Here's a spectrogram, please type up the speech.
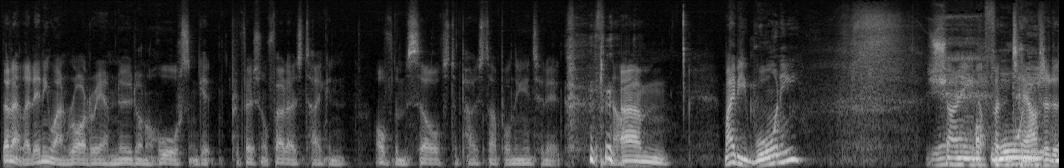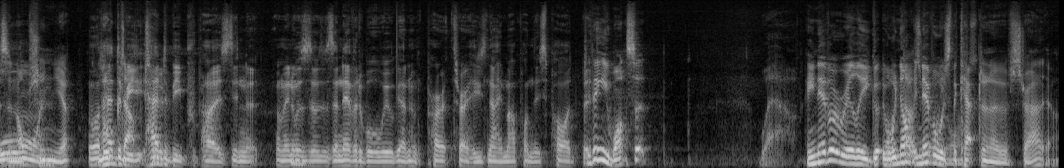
they don't let anyone ride around nude on a horse and get professional photos taken of themselves to post up on the internet. um, maybe Warney. Shane Often Warney touted as an Warne. option. Yep. Well, it had to be up had to. to be proposed, didn't it? I mean, it was, it was inevitable we were going to pro- throw his name up on this pod. Do you think he wants it? Wow. He never really. Got, Well, well, not, he never was he the captain of Australia.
